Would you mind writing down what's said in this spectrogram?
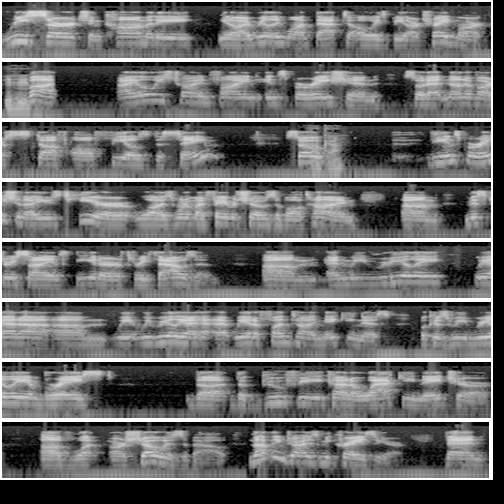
research and comedy. You know, I really want that to always be our trademark. Mm-hmm. But I always try and find inspiration so that none of our stuff all feels the same. So okay. the inspiration I used here was one of my favorite shows of all time, um, Mystery Science Theater 3000. Um, and we really we had a um, we we really uh, we had a fun time making this because we really embraced the the goofy kind of wacky nature of what our show is about. Nothing drives me crazier than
